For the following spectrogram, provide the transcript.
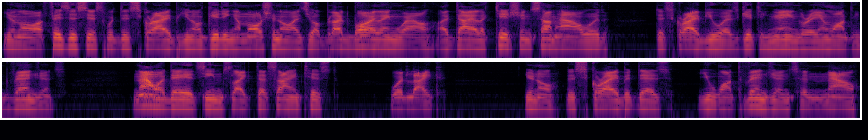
you know, a physicist would describe, you know, getting emotional as your blood boiling, while a dialectician somehow would describe you as getting angry and wanting vengeance. Nowadays, it seems like the scientist would, like, you know, describe it as you want vengeance, and now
